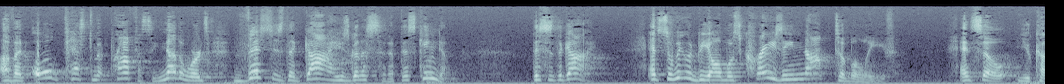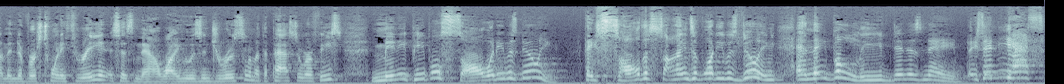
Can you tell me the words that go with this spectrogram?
of an Old Testament prophecy. In other words, this is the guy who's going to set up this kingdom. This is the guy. And so we would be almost crazy not to believe. And so you come into verse 23, and it says, Now while he was in Jerusalem at the Passover feast, many people saw what he was doing. They saw the signs of what he was doing, and they believed in his name. They said, Yes,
